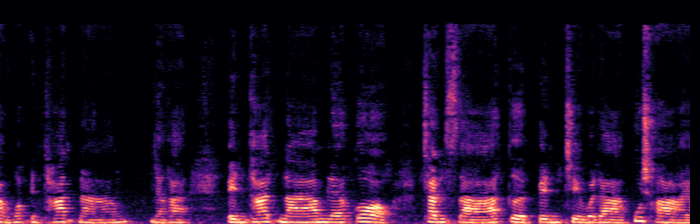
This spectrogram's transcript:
คำว่าเป็นธาตุน้ำนะคะ เป็นธาตุน้ำแล้วก็ชันษาเกิดเป็นเทวดาผู้ชาย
